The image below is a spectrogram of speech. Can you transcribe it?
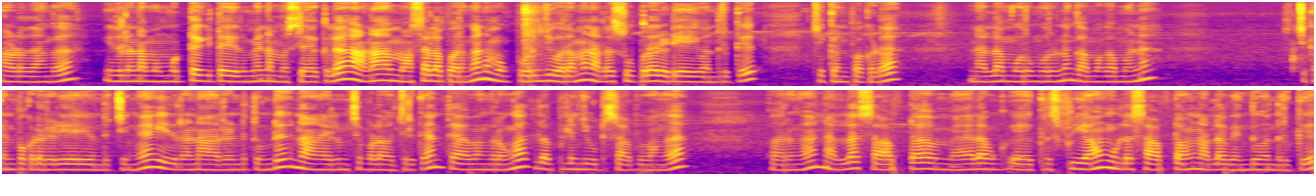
அவ்வளோதாங்க இதில் நம்ம முட்டை கிட்ட எதுவுமே நம்ம சேர்க்கல. ஆனால் மசாலா பாருங்கள் நமக்கு பொரிஞ்சு வராமல் நல்லா சூப்பராக ரெடி ஆகி வந்திருக்கு. சிக்கன் பக்கோடா. நல்லா முறுமுறுன்னு கம கமன்னு சிக்கன் பக்கோடா ரெடி ஆகி வந்துச்சுங்க. இதில் நான் ரெண்டு துண்டு நான் எலுமிச்சம்பழம் வச்சுருக்கேன். தேவைங்கிறவங்க அதில் பிழிஞ்சு விட்டு சாப்பிடுவாங்க. பாருங்கள் நல்லா சாஃப்டாக மேலே கிறிஸ்பியாகவும் உள்ளே சாஃப்டாகவும் நல்லா வெந்து வந்திருக்கு.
